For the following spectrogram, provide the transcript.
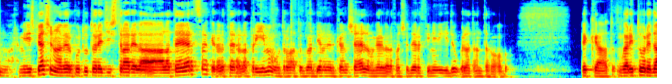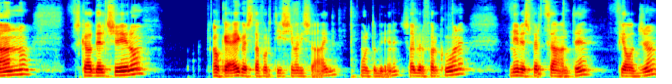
Allora, mi dispiace non aver potuto registrare la, la terza, che in realtà era la prima, avevo trovato Guardiano del Cancello, magari ve la faccio vedere a fine video, quella tanta roba. Peccato. Guaritore danno, Scout del cielo, ok, questa fortissima di side, molto bene. Cyber Falcone, Neve sferzante, Pioggia,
